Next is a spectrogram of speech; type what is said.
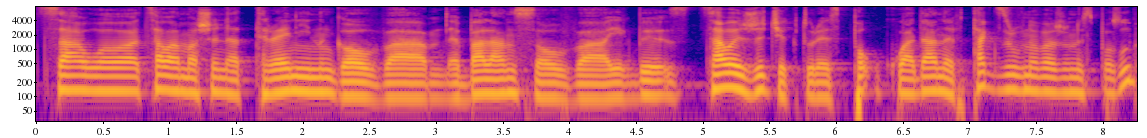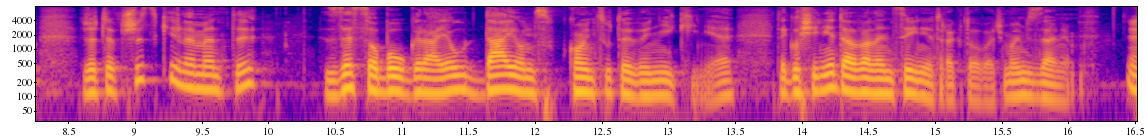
cała, cała maszyna treningowa, balansowa, jakby całe życie, które jest poukładane w tak zrównoważony sposób, że te wszystkie elementy ze sobą grają, dając w końcu te wyniki. Nie? Tego się nie da walencyjnie traktować, moim zdaniem. Yy,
